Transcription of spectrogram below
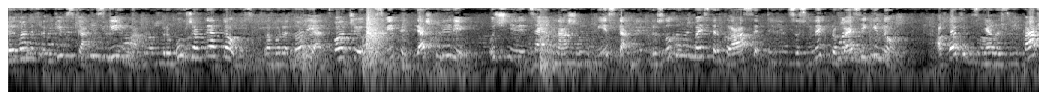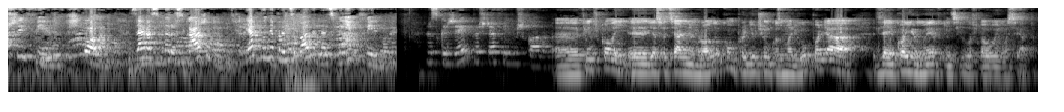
Івано-Франківська з Києва прибув жовтий автобус, лабораторія творчої освіти для школярів. Учні ліцею нашого міста прослухали майстер-класи з основних професій кіно, а потім зняли свій перший фільм Школа. Зараз ми розкажемо, як вони працювали над своїм фільмом. Розкажи про що фільм Школа. Е, Фільм школа е, є соціальним роликом про дівчинку з Маріуполя, для якої ми в кінці влаштовуємо свято.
